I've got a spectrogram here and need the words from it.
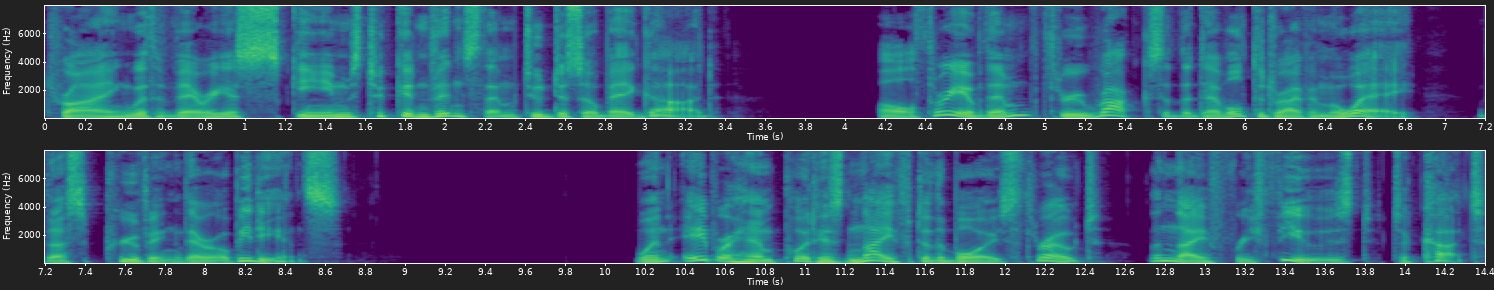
trying with various schemes to convince them to disobey God. All three of them threw rocks at the devil to drive him away, thus proving their obedience. When Abraham put his knife to the boy's throat, the knife refused to cut.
